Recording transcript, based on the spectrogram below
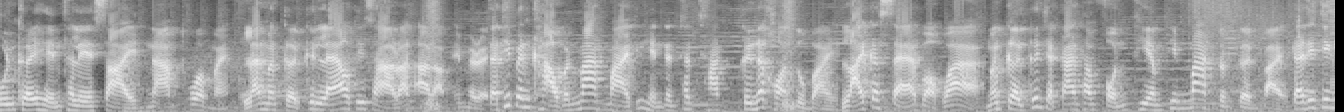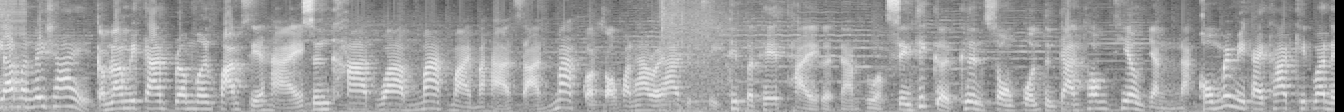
คุณเคยเห็นทะเลทรายน้ำท่วมไหม และมันเกิดขึ้นแล้วที่สหรัฐอาหรับเอมิเรตส์แต่ที่เป็นข่าวกันมากมายที่เห็นกันชัดๆ คือนครดูไบ หลายกระแสบอกว่ามันเกิดขึ้นจากการทำฝนเทียมที่มากจนเกินไป แต่จริงๆ แล้วมันไม่ใช่กำลังมีการประเมินความเสียหาย ซึ่งคาดว่ามากมายมหาศาลมากกว่า 2,554 ที่ประเทศไทยเกิดน้ำท่วม สิ่งที่เกิดขึ้นส่งผลถึงการท่องเที่ยวอย่างหนัก คงไม่มีใครคาดคิดว่าใน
